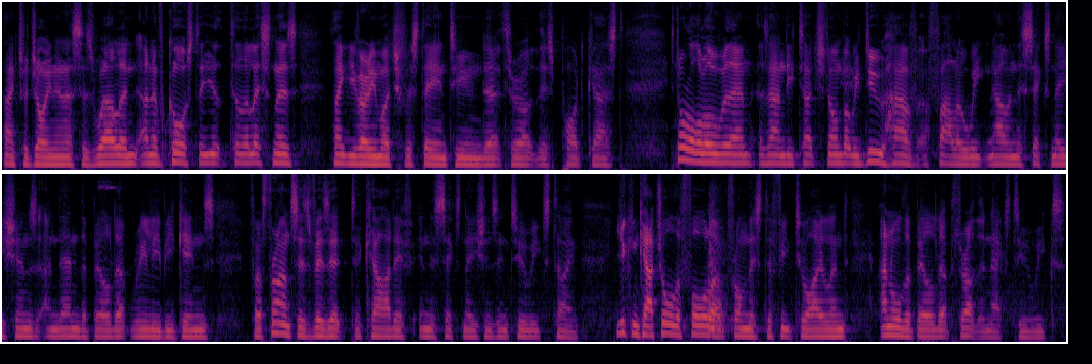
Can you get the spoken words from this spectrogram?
thanks for joining us as well. And and of course to you, to the listeners, thank you very much for staying tuned uh, throughout this podcast. It's not all over then, as Andy touched on, but we do have a fallow week now in the Six Nations, and then the build up really begins for France's visit to Cardiff in the Six Nations in two weeks' time. You can catch all the fallout from this defeat to Ireland and all the build up throughout the next two weeks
